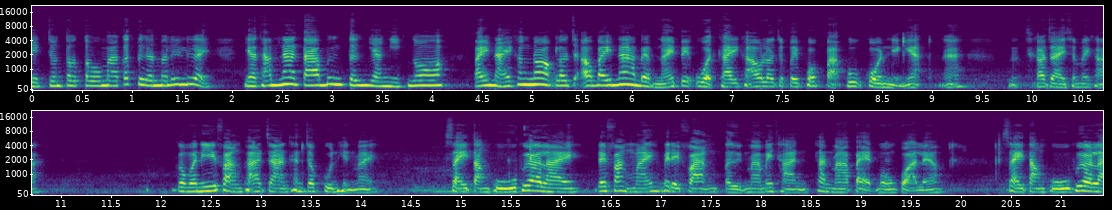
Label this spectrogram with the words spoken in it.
ด็ก ๆ จนโตๆมาก็เตือนมาเรื่อยๆ อย่าทำหน้าตาบึ้งตึงอย่างหงิกงอ ไปไหนข้างนอกเราจะเอาใบหน้าแบบไหนไปอวดใครเขาเราจะไปพบปะผู้คนอย่างเงี้ยนะเข้าใจใช่ไหมคะ ก็วันนี้ฟังพระอาจารย์ท่านเจ้าคุณเห็นไหมใส่ต่างหูเพื่ออะไร ได้ฟังไหมไม่ได้ฟังตื่นมาไม่ทัน ท่านมาแปดโมงกว่าแล้ว ใส่ต่างหูเพื่ออะไร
